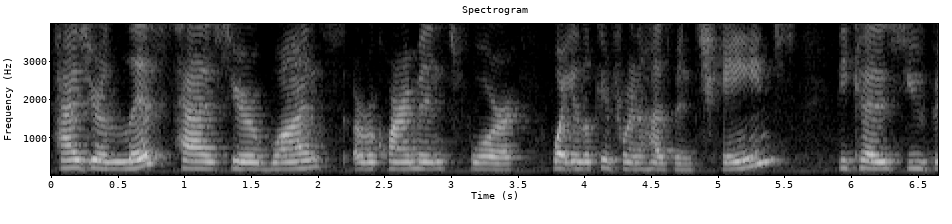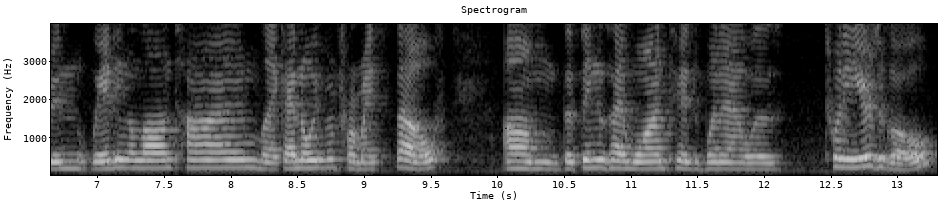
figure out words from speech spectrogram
has your list, has your wants or requirements for what you're looking for in a husband changed because you've been waiting a long time? Like, I know even for myself, um, the things I wanted when I was 20 years ago,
